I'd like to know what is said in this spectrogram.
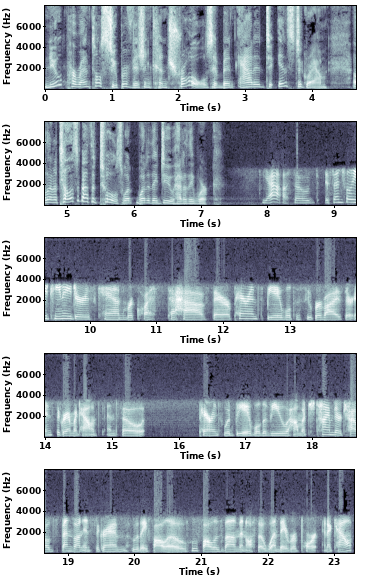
New parental supervision controls have been added to Instagram. Elena, tell us about the tools. What, what do they do? How do they work? Yeah, so essentially, teenagers can request to have their parents be able to supervise their Instagram accounts. And so parents would be able to view how much time their child spends on Instagram, who they follow, who follows them, and also when they report an account.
